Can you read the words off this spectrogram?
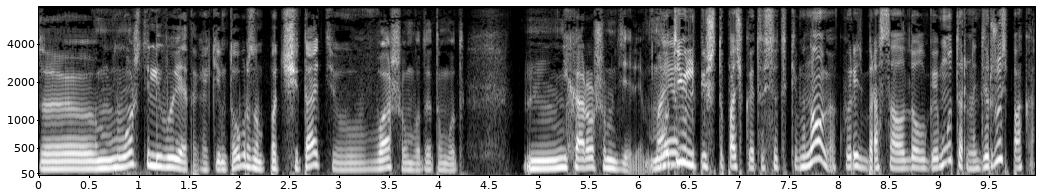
э, можете ли вы это каким-то образом подсчитать в вашем вот этом вот нехорошем деле? Моя- Вот Юля пишет, что пачка это все-таки много, курить бросала долго и муторно, держусь пока.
